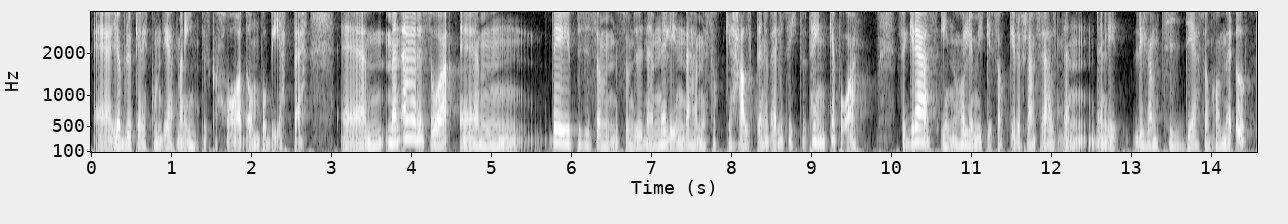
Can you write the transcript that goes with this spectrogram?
Eh, jag brukar rekommendera att man inte ska ha dem på bete. Eh, men är det så, eh, det är ju precis som, som du nämner Linn, det här med sockerhalten är väldigt viktigt att tänka på. För gräs innehåller mycket socker och framförallt den, den liksom tidiga som kommer upp.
